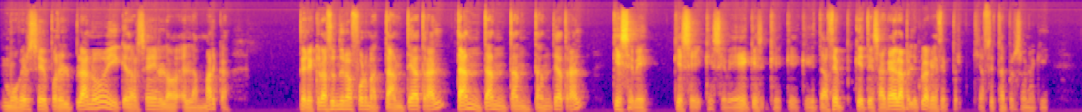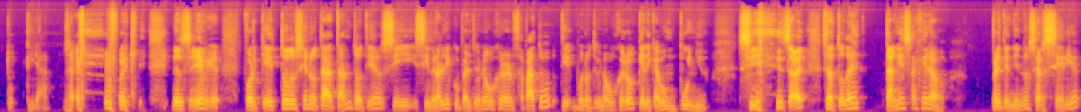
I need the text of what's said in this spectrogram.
moverse por el plano y quedarse en, las marcas. Pero es que lo hacen de una forma tan teatral, tan, tan, tan, tan teatral, que se ve, que se, que se ve, que, que, te hace, que te saca de la película, que dices, ¿qué hace esta persona aquí? Tú, tira. O sea, porque, no sé, ¿por qué todo se nota tanto, tío? Si, si Bradley Cooper tiene un agujero en el zapato, bueno, tiene un agujero que le cabe un puño. Sí, ¿sabes? O sea, todo es tan exagerado pretendiendo ser serio,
